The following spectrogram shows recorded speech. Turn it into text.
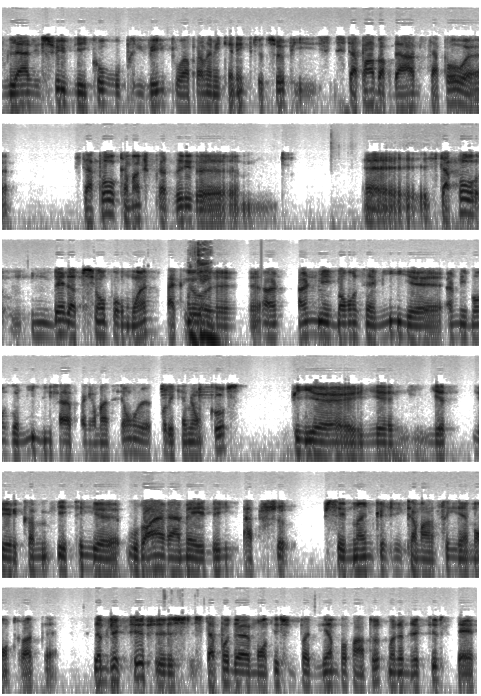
voulais aller suivre des cours au privé pour apprendre la mécanique, tout ça, puis c'était pas abordable, c'était pas, euh, c'était pas, comment je pourrais dire, euh, euh, c'était pas une belle option pour moi. Fait que là, euh, un, de mes bons amis, un de mes bons amis, lui, fait la programmation pour les camions de course. Puis il, a, a, comme été ouvert à m'aider à tout ça. Puis c'est le même que j'ai commencé mon troc L'objectif, c'était pas de monter sur le podium, pas pantoute. Mon objectif, c'était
